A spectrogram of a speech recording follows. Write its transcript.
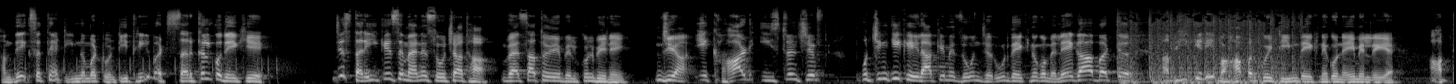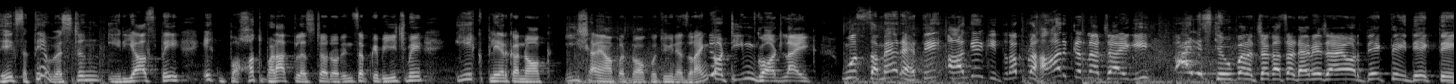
हम देख सकते हैं टीम नंबर 23 बट सर्कल को देखिए जिस तरीके से मैंने सोचा था वैसा तो ये बिल्कुल भी नहीं। जी हाँ एक हार्ड ईस्टर्न शिफ्ट पुचिंकी के इलाके में जोन ज़रूर देखने को मिलेगा बट अभी के लिए वहाँ पर कोई टीम देखने को नहीं मिल रही है। आप देख सकते हैं वेस्टर्न एरियाज़ पे एक बहुत बड़ा क्लस्टर और इन सब के बीच में एक प्लेयर का नॉक, ईशा यहाँ पर नॉक होती हुई नज़र आएँगे और टीम गॉड लाइक वो समय रहते आगे की तरफ़ प्रहार करना चाहेगी। आयरिस के ऊपर अच्छा खासा डैमेज आया और देखते ही देखते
